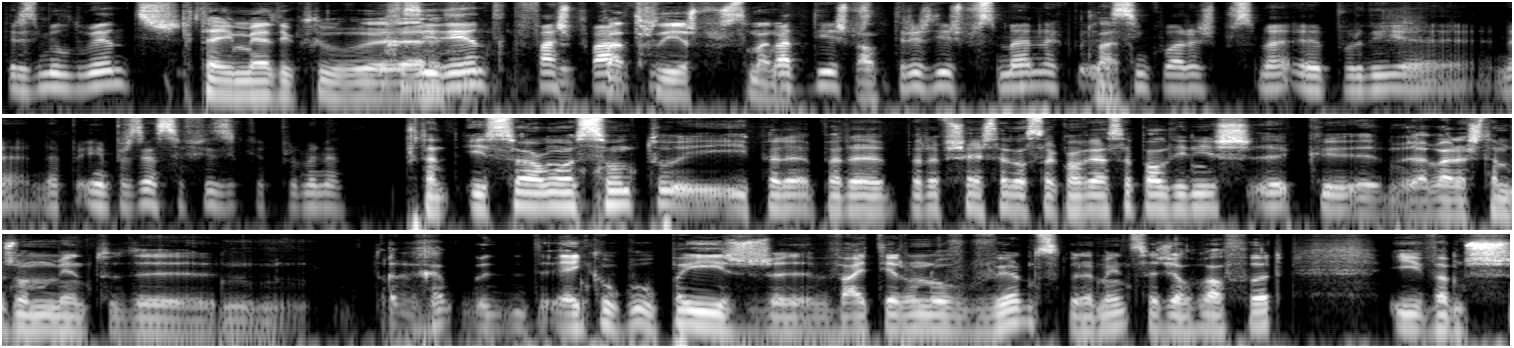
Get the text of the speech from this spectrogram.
13 mil doentes. Que tem médico uh, residente que faz parte. 4 dias por semana. 4 dias, 3 dias por semana, claro. 5 horas por, semana, por dia na, na, em presença física permanente. Portanto, isso é um assunto, e para, para, para fechar esta nossa conversa, Paulo Diniz, eh, que agora estamos num momento de, em que o, país eh, vai ter um novo governo, seguramente, seja ele qual for, e vamos,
